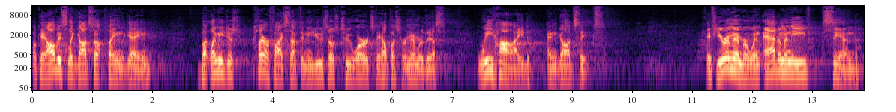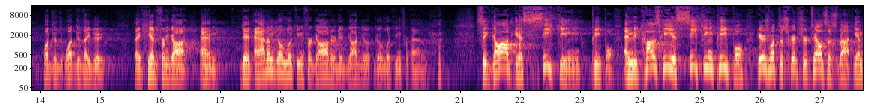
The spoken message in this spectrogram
Okay, obviously God's not playing the game, but let me just clarify something and use those two words to help us remember this. We hide and God seeks. If you remember when Adam and Eve sinned, what did, what did they do? They hid from God. And did Adam go looking for God or did God go, go looking for Adam? See, God is seeking people. And because He is seeking people, here's what the scripture tells us about Him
